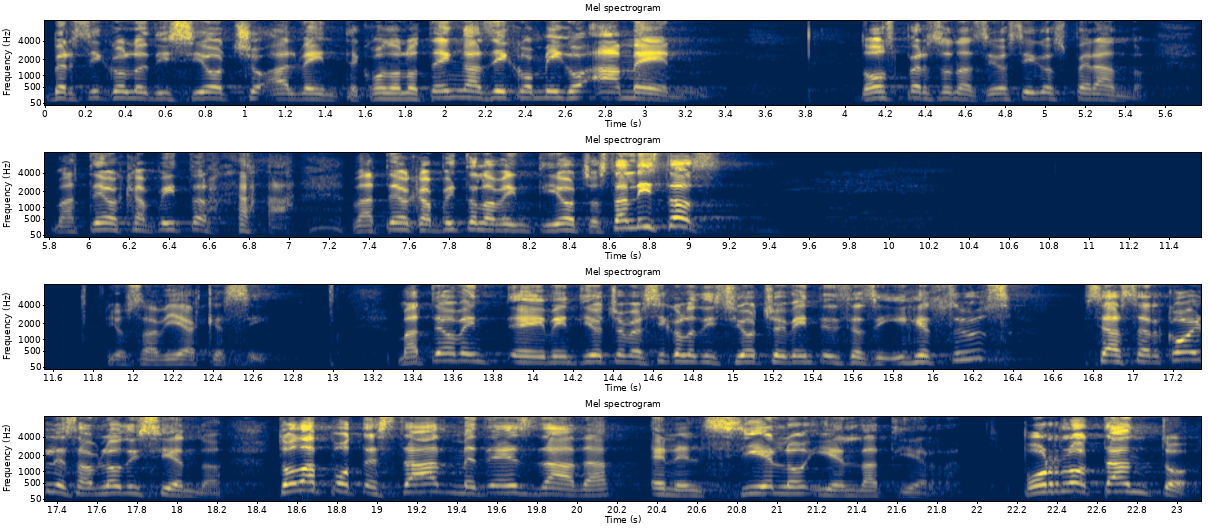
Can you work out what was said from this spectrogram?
versículo 18 al 20. Cuando lo tengas, di conmigo, amén. Dos personas, yo sigo esperando. Mateo capítulo, Mateo capítulo 28. ¿Están listos? Yo sabía que sí. Mateo 20, eh, 28, versículos 18 y 20 dice así. Y Jesús se acercó y les habló diciendo, Toda potestad me es dada en el cielo y en la tierra. Por lo tanto,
